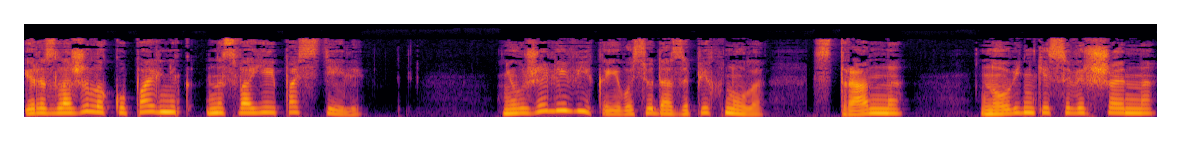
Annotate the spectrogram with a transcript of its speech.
и разложила купальник на своей постели. Неужели Вика его сюда запихнула? Странно. Новенький совершенно.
